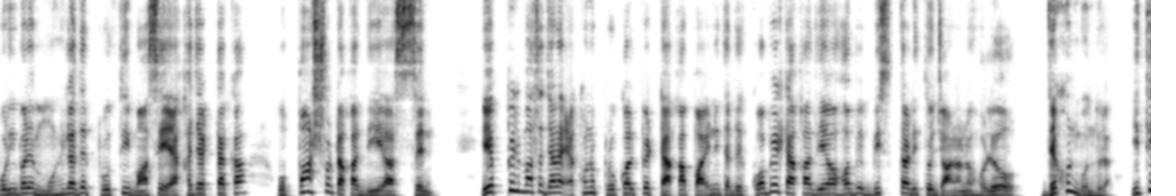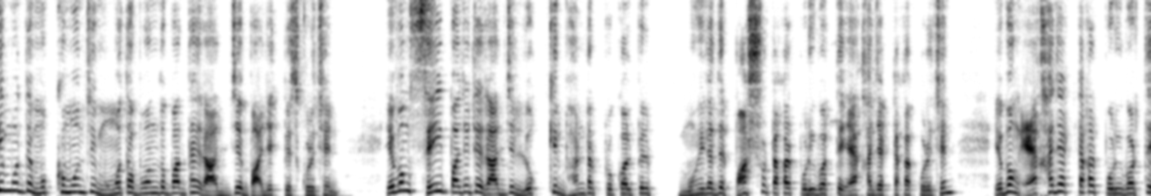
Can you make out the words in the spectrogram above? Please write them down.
পরিবারের মহিলাদের প্রতি মাসে এক হাজার টাকা ও পাঁচশো টাকা দিয়ে আসছেন। এপ্রিল মাসে যারা এখনও প্রকল্পের টাকা পায়নি, তাদের কবে টাকা দেওয়া হবে বিস্তারিত জানানো হলো। দেখুন বন্ধুরা, ইতিমধ্যে মুখ্যমন্ত্রী মমতা বন্দ্যোপাধ্যায় রাজ্যে বাজেট পেশ করেছেন এবং সেই বাজেটে রাজ্যে লক্ষ্মীর ভাণ্ডার প্রকল্পের মহিলাদের পাঁচশো টাকার পরিবর্তে এক হাজার টাকা করেছেন এবং এক হাজার টাকার পরিবর্তে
